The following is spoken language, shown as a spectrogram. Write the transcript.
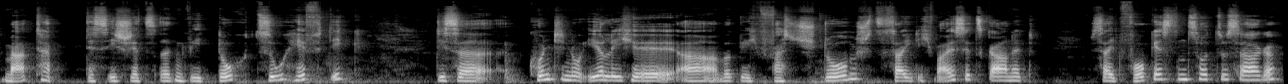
gemerkt habe, das ist jetzt irgendwie doch zu heftig. Dieser kontinuierliche, äh, wirklich fast Sturm, seit ich weiß jetzt gar nicht, seit vorgestern sozusagen.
